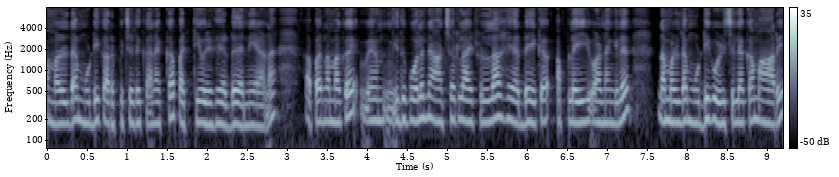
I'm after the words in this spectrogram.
നമ്മളുടെ മുടി കറുപ്പിച്ചെടുക്കാനൊക്കെ പറ്റിയ ഒരു ഹെയർ ഡേ തന്നെയാണ്. അപ്പോൾ നമുക്ക് ഇതുപോലെ നാച്ചുറൽ ആയിട്ടുള്ള ഹെയർ ഡേ ഒക്കെ അപ്ലൈ ചെയ്യുവാണെങ്കിൽ നമ്മളുടെ മുടി കൊഴിച്ചിലൊക്കെ മാറി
